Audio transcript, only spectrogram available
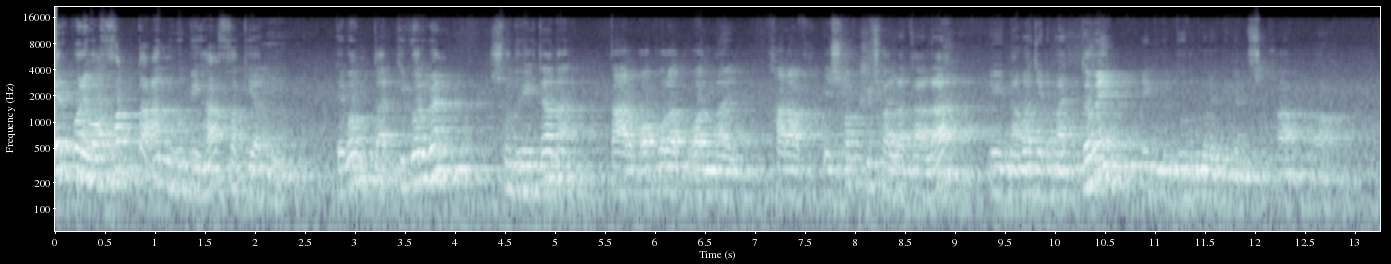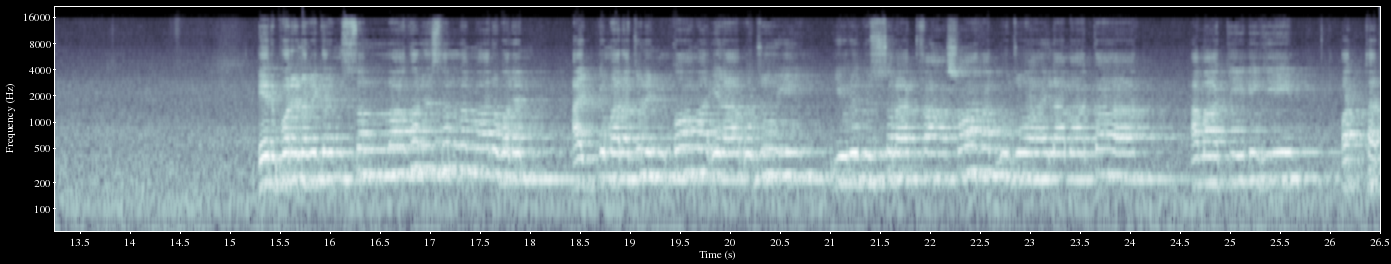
এরপরে খাত্তা আনহু বিহা খাতিয়াতুন এবং তার কি করবেন? শুধু এটা না, তার অপরাধ, অন্যায়, খারাপ এই সব কিছু আল্লাহ তালা এই নামাজের মাধ্যমে এগুলো দূর করে দিলেন এরপরে নবী করিম সাল্লাম আরও বলেন আইকুমা রাজুলিন কামা ইলা উজুই ইউরিদু সালাত ফাহাসাহা উজুহা ইলা মা কান আমাকিনিহি। অর্থাৎ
